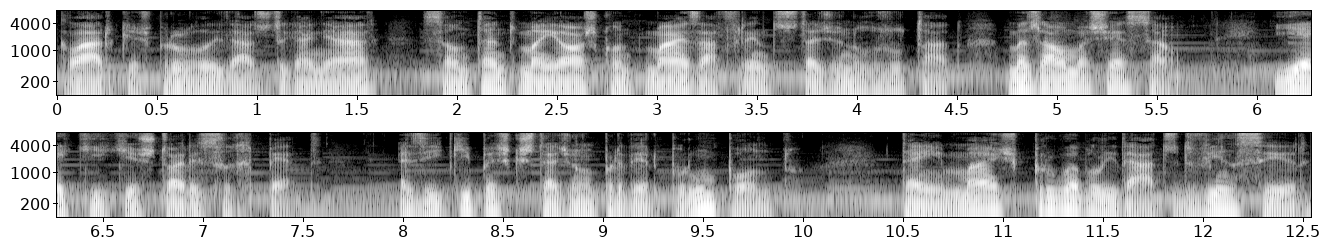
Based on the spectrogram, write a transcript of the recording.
Claro que as probabilidades de ganhar são tanto maiores quanto mais à frente esteja no resultado, mas há uma exceção. E é aqui que a história se repete. As equipas que estejam a perder por um ponto têm mais probabilidades de vencer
